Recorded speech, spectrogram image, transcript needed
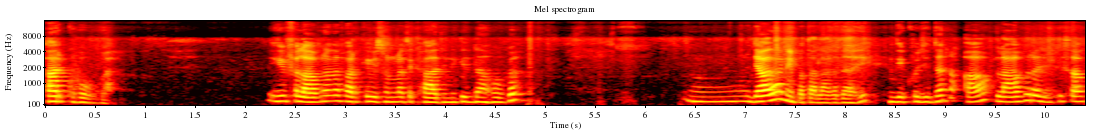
ਫ਼ਰਕ ਹੋਊਗਾ। ਇਹ ਫਲਾਵਰਾਂ ਦਾ ਫ਼ਰਕ ਵੀ ਸੁਣਨਾ ਮੈਂ ਖਾ ਦਿੰਦੀ ਕਿੱਦਾਂ ਹੋਊਗਾ। ਜ਼ਿਆਦਾ ਨਹੀਂ ਪਤਾ ਲੱਗਦਾ ਇਹ। ਦੇਖੋ ਜਿੱਦਾਂ ਨਾ ਆਹ ਫਲਾਵਰ ਆ ਜਿਹੜੇ ਸਭ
